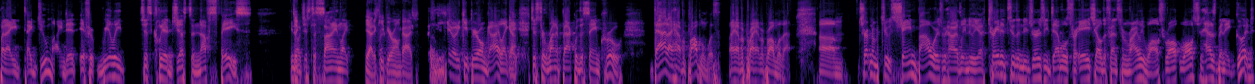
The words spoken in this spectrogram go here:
but I I do mind it if it really just cleared just enough space, you know, just to sign like Yeah, to keep your own guys. you know to keep your own guy, like I just to run it back with the same crew. That I have a problem with. I have a I have a problem with that. Um, Trip number two, Shane Bowers, we hardly knew you, traded to the New Jersey Devils for AHL defenseman Reilly Walsh. Walsh has been a good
